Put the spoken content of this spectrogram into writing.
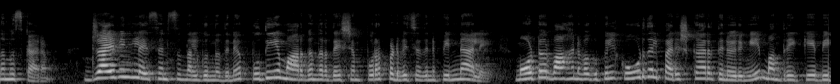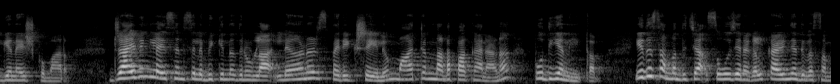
നമസ്കാരം. ഡ്രൈവിംഗ് ലൈസൻസ് നൽകുന്നതിന് പുതിയ മാർഗനിർദ്ദേശം പുറപ്പെടുവിച്ചതിന് പിന്നാലെ മോട്ടോർ വാഹന വകുപ്പിൽ കൂടുതൽ പരിഷ്കാരത്തിനൊരുങ്ങി മന്ത്രി K B Ganesh Kumar. Driving licence ലഭിക്കുന്നതിനുള്ള ലേണേഴ്സ് പരീക്ഷയിലും മാറ്റം നടപ്പാക്കാനാണ് പുതിയ നീക്കം. ഇത് സംബന്ധിച്ച സൂചനകൾ കഴിഞ്ഞ ദിവസം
